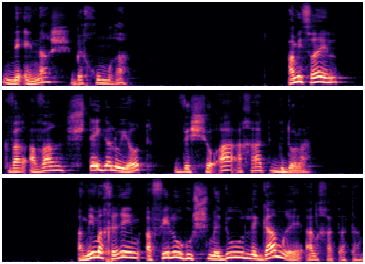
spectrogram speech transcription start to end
נענש בחומרה. עם ישראל כבר עבר שתי גלויות ושואה אחת גדולה. עמים אחרים אפילו הושמדו לגמרי על חטאתם.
